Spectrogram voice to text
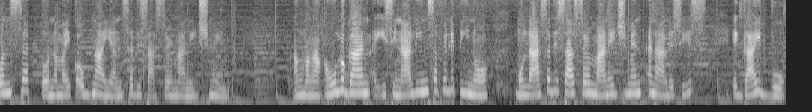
konsepto na may kaugnayan sa disaster management. Ang mga kahulugan ay isinalin sa Filipino mula sa Disaster Management Analysis, a guidebook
